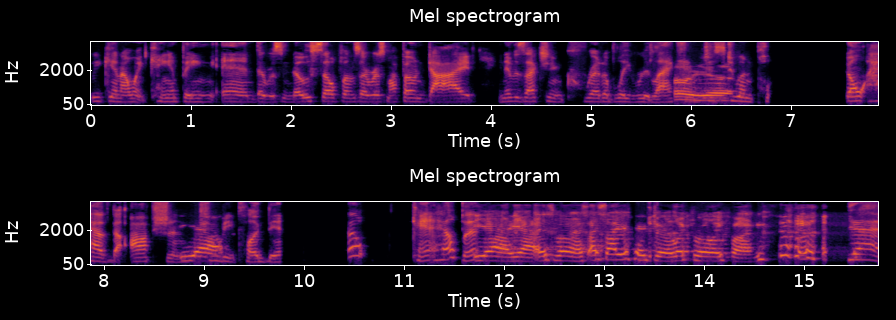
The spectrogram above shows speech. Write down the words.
weekend I went camping and there was no cell phone service. my phone died and it was actually incredibly relaxing Oh, just to unplug don't have the option Yeah. to be plugged in well Can't help it. Yeah, yeah, it's nice. I saw your picture. It looked really fun. yeah,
